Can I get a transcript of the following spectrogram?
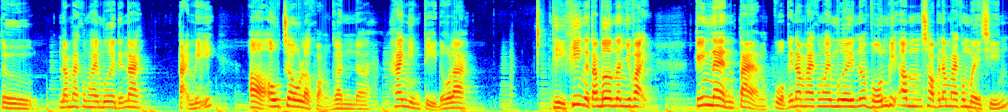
từ năm 2020 đến nay tại Mỹ ở Âu Châu là khoảng gần à, 2.000 tỷ đô la. Thì khi người ta bơm ra như vậy, cái nền tảng của cái năm 2020 nó vốn bị âm so với năm 2019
